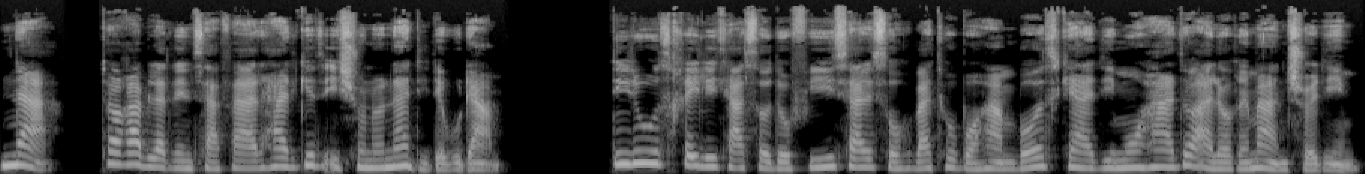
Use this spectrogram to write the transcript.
نه تا قبل از این سفر هرگز ایشون رو ندیده بودم. دیروز خیلی تصادفی سر صحبت رو با هم باز کردیم و هر دو علاقه من شدیم.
